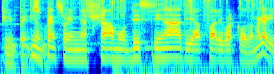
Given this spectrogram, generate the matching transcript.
Più l'impegno. Io non penso che nasciamo destinati a fare qualcosa. Magari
